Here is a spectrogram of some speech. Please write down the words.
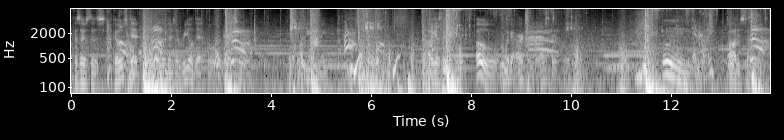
Because there's this ghost Deadpool, and then there's a real Deadpool here. Which confused me. Oh, I guess there's... Oh, look at Archie. That's pretty cool. Boom. Hmm. Body slam.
